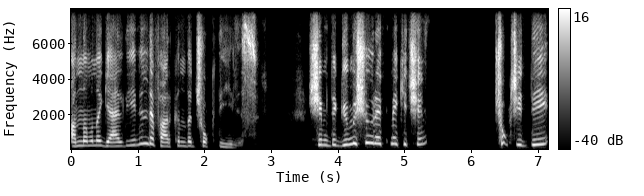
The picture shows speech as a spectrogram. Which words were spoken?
anlamına geldiğinin de farkında çok değiliz. Şimdi gümüşü üretmek için çok ciddi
